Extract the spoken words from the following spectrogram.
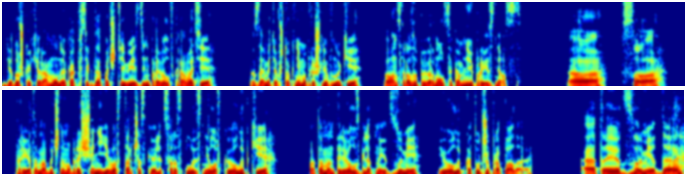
Дедушка Хирамуны, как всегда, почти весь день провёл в кровати, Заметив, что к нему пришли внуки, он сразу повернулся ко мне и произнес: «А, Со!» При этом обычном обращении его старческое лицо расплылось в неловкой улыбке, потом он перевел взгляд на Идзуми, и улыбка тут же пропала. «А ты Идзуми, да?»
